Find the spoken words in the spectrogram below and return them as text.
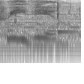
preview.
